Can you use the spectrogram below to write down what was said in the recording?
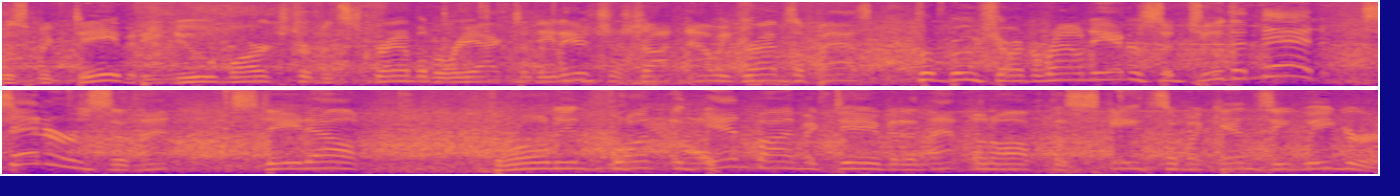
was McDavid. He knew Markstrom and scrambled to react to the initial shot. Now he grabs a pass from Bouchard around Andersson to the net. Centers, and that stayed out. Thrown in front again by McDavid, and that went off the skates of Mackenzie Weegar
